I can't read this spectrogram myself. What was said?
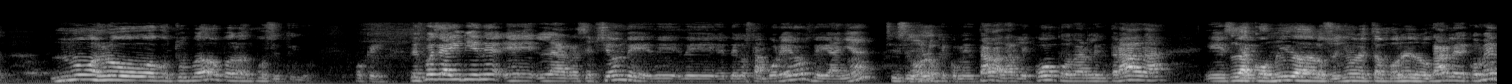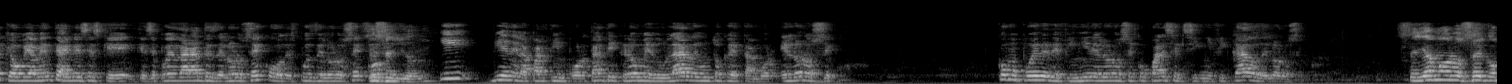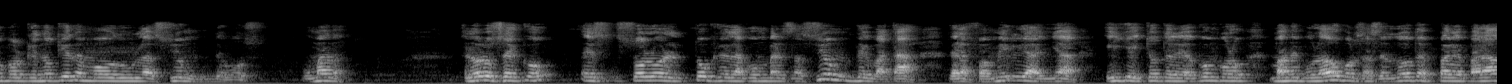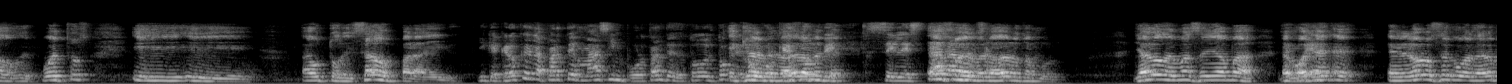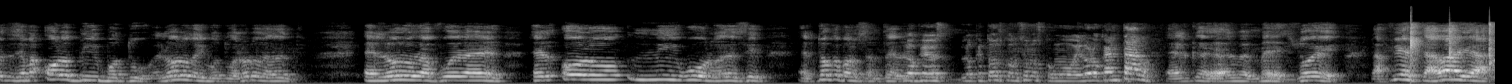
No es lo acostumbrado, pero es positivo. Ok. Después de ahí viene eh, la recepción de, de- de- de los tamboreros de Añá, Sí, ¿no? Lo que comentaba, darle coco, darle entrada, este, La comida de los señores tamboreros. darle de comer, que obviamente hay veces que, que se puede dar antes del oro seco o después del oro seco. Sí, señor. Y viene la parte importante y creo medular de un toque de tambor, el oro seco. ¿Cómo puede definir el oro seco? ¿Cuál es el significado del oro seco? Se llama oro seco porque no tiene modulación de voz humana. El oro seco es solo el toque de la conversación de Batá, de la familia Añá, Illa y Toteleacóncolo, manipulado por sacerdotes preparados, dispuestos y, y autorizados para ello. Y que creo que es la parte más importante de todo el toque, Es que ¿no? Porque es donde se le está Eso es dando el esa- verdadero tambor. Ya lo demás se llama, eh, eh, eh, el oro seco verdaderamente se llama oro de Ibotú, el oro de Ibotú, el oro de adentro. El oro de afuera es el oro niworo, es decir, el toque para los santeros. Lo que, es- lo que todos conocemos como el oro cantado. El que el bebé, eso es, la fiesta, vaya.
